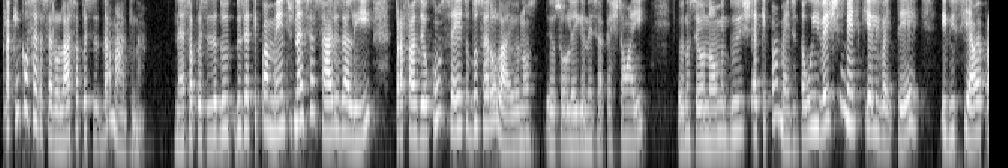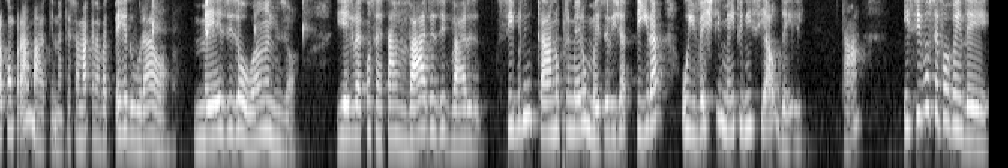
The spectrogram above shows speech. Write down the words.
Para quem conserta celular, só precisa da máquina. Né, só precisa do, dos equipamentos necessários ali para fazer o conserto do celular. Eu, não, eu sou leiga nessa questão aí, eu não sei o nome dos equipamentos. Então, o investimento que ele vai ter inicial é para comprar a máquina, que essa máquina vai perdurar ó, meses ou anos. Ó, e ele vai consertar vários e vários. Se brincar no primeiro mês, ele já tira o investimento inicial dele. Tá? E se você for vender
